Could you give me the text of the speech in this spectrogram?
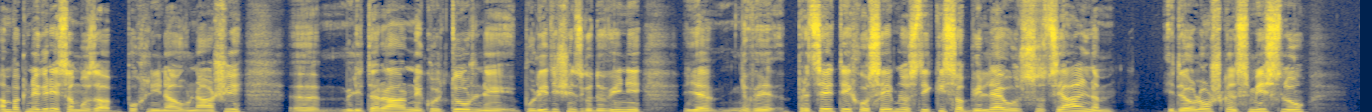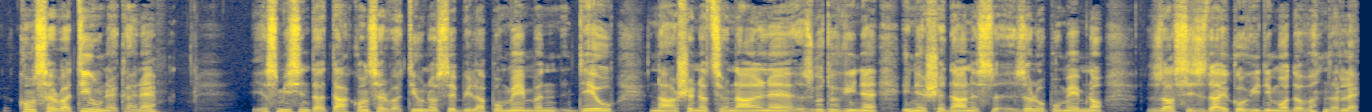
ampak ne gre samo za pohlina v naši eh, literarni, kulturni, politični zgodovini. Je precej teh osebnosti, ki so bile v socialnem, ideološkem smislu konservativne, kaj ne? Jaz mislim, da ta konservativnost je bila pomemben del naše nacionalne zgodovine in je še danes zelo pomembno. Zlasti zdaj, ko vidimo, da vendarle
